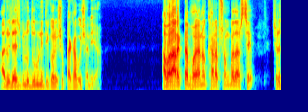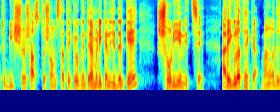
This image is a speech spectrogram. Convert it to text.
আর ওই দেশগুলো দুর্নীতি করে সব টাকা পয়সা নিয়ে। আবার আরেকটা ভয়ানক খারাপ সংবাদ আসছে, সেটা হচ্ছে বিশ্ব স্বাস্থ্য সংস্থা থেকেও কিন্তু আমেরিকা নিজেদেরকে সরিয়ে নিচ্ছে। আর এগুলো থেকে বাংলাদেশ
